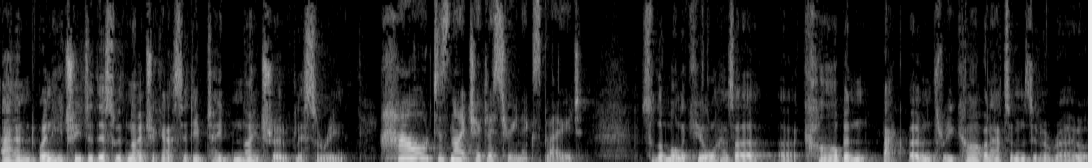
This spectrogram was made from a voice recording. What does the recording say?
and when he treated this with nitric acid, he obtained nitroglycerine. How does nitroglycerine explode? So the molecule has a, a, carbon backbone, three carbon atoms in a row,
